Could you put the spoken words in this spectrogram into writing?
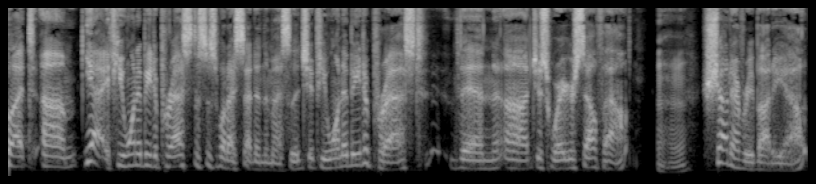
But um, yeah, if you want to be depressed, this is what I said in the message. If you want to be depressed, then uh, just wear yourself out, shut everybody out.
